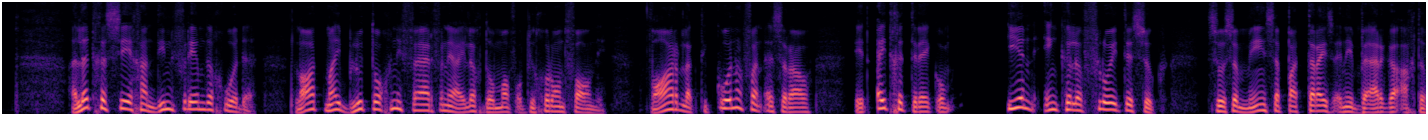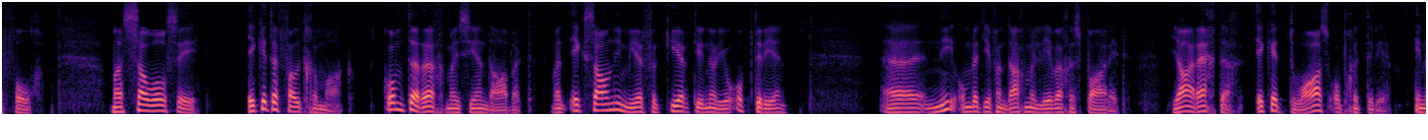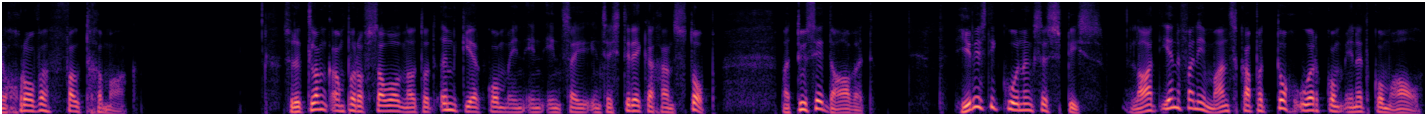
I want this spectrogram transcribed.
Hulle het gesê gaan dien vreemde gode. Laat my bloed tog nie ver van die heiligdom af op die grond val nie. Waarlik, die koning van Israel het uitgetrek om een enkele vlooi te soek, soos 'n mens 'n patruis in die berge agtervolg. Maar Saul sê, ek het 'n fout gemaak. Kom terug, my seun Dawid, want ek sal nie meer verkeerd teenoor jou optree nie uh nie omdat jy vandag my lewe gespaar het. Ja, regtig, ek het dwaas opgetree en 'n grouwe fout gemaak. So dit klink amper of Saul nou tot inkeer kom en en en sy en sy streke gaan stop. Maar toe sê Dawid: Hier is die koning se spies. Laat een van die manskappe tog oorkom en dit kom haal.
